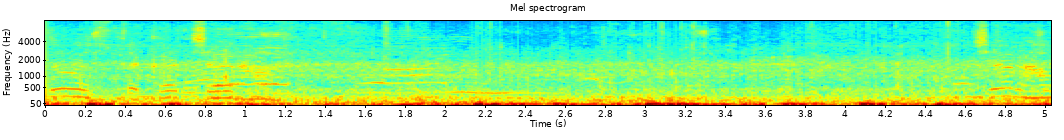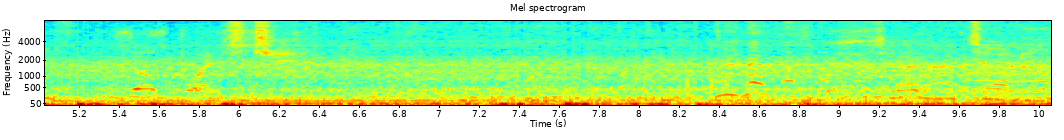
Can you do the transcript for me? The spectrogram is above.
Це ось така черга. Черга до Польщі. Черга, черга.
